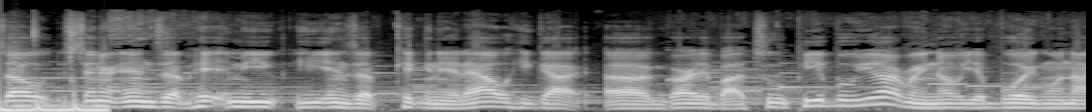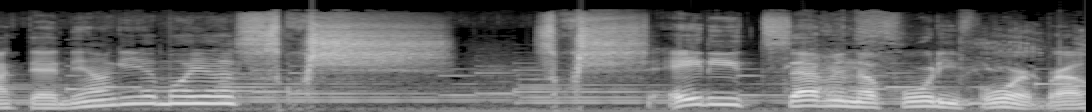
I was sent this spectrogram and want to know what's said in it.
So center ends up hitting me. He ends up kicking it out. He got uh, guarded by two people. You already know your boy gonna knock that down. Give your boy a squish. 87 to 44, bro.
